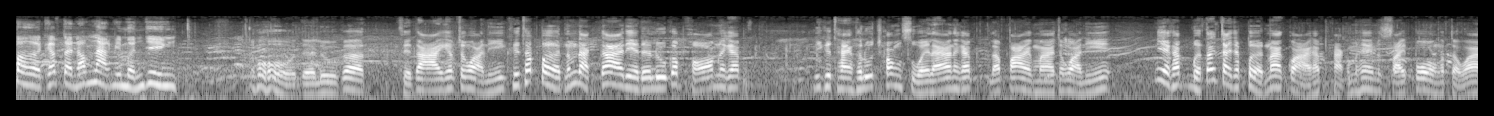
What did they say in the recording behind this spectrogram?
เปิดครับแต่น้ำหนักนี่เหมือนยิง โอ้โหเดลูก็เสียดายครับจังหวะนี้คือถ้าเปิดน้ำหนักได้เนี่ยเดลูก็พร้อมนะครับ นี่คือแทงทะลุช่องสวยแล้วนะครับ แล้วป้ายออกมาจังหวะนี้ เนี่ยครับเหมือนตั้งใจจะเปิดมากกว่าครับหากไม่ให้มันไซส์โป้งครับแต่ว่า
